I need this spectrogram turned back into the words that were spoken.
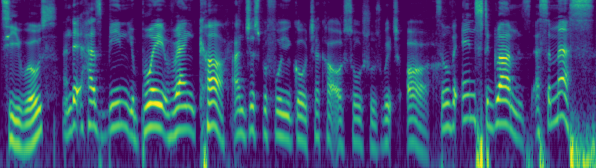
Twills. And it has been your boy Renkah. And just before you go, check out our socials, which are So the Instagrams, SMS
